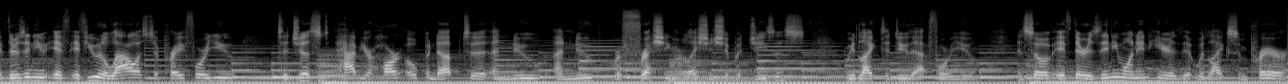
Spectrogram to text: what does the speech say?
if there's any if, if you would allow us to pray for you to just have your heart opened up to a new a new refreshing relationship with Jesus, we'd like to do that for you. And so if there is anyone in here that would like some prayer,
